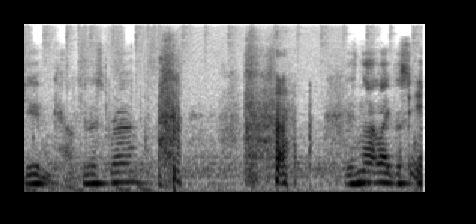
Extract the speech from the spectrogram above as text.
Do you even calculus, bro? Isn't that like the school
